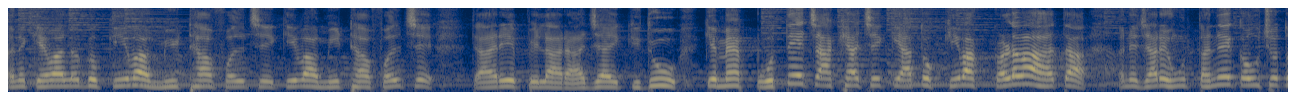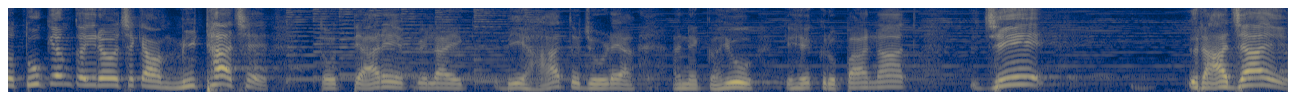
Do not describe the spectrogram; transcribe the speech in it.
અને કહેવા લાગ્યો, કેવા મીઠા ફળ છે, કેવા મીઠા ફળ છે. ત્યારે પેલા રાજાએ કીધું કે, મેં પોતે ચાખ્યા છે કે આ તો કેવા કડવા હતા. અને જ્યારે હું તને કહું છું તો તું કેમ કહી રહ્યો છે કે આ મીઠા છે? તો ત્યારે પેલા એક બે હાથ જોડ્યા અને કહ્યું કે હે કૃપાનાથ, જે રાજાએ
